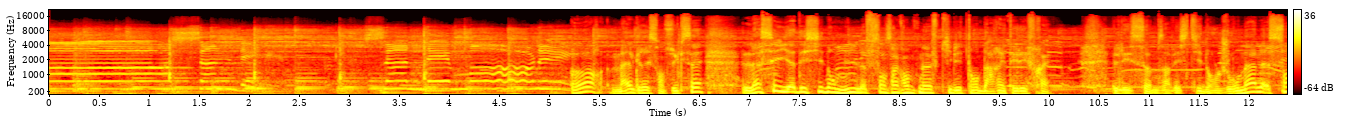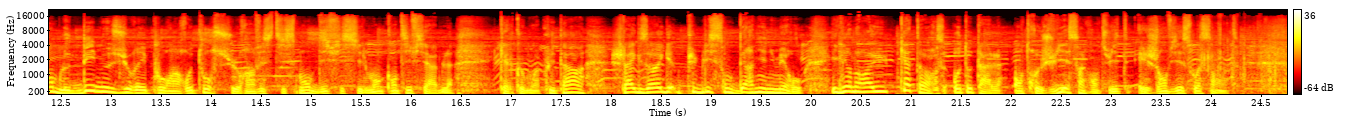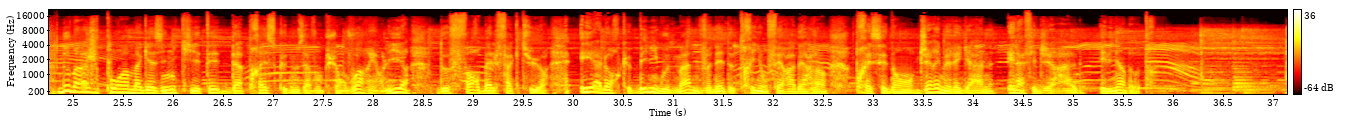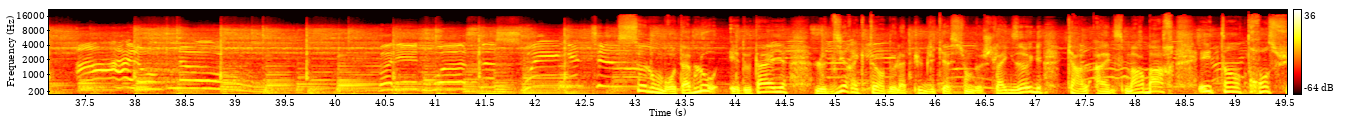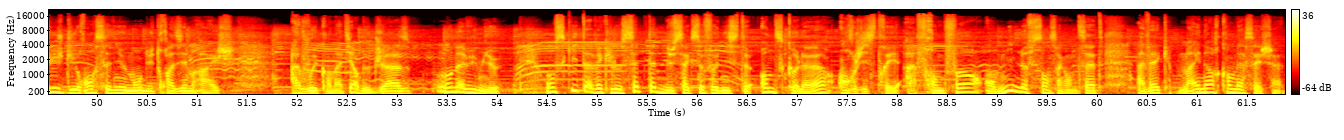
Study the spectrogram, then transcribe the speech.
Or, malgré son succès, la CIA décide en 1959 qu'il est temps d'arrêter les frais. Les sommes investies dans le journal semblent démesurées pour un retour sur investissement difficilement quantifiable. Quelques mois plus tard, Schlagzeug publie son dernier numéro. Il y en aura eu 14 au total, entre juillet 58 et janvier 60. Dommage pour un magazine qui était, d'après ce que nous avons pu en voir et en lire, de fort belle facture. Et alors que Benny Goodman venait de triompher à Berlin, précédant Jerry Mulligan, Ella Fitzgerald et bien d'autres. Seul ombre au tableau, et de taille, le directeur de la publication de Schlagzeug, Karl-Heinz Marbach, est un transfuge du renseignement du Troisième Reich. Avouez qu'en matière de jazz, on a vu mieux. On se quitte avec le septet du saxophoniste Hans Kohler, enregistré à Francfort en 1957 avec Minor Conversation.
